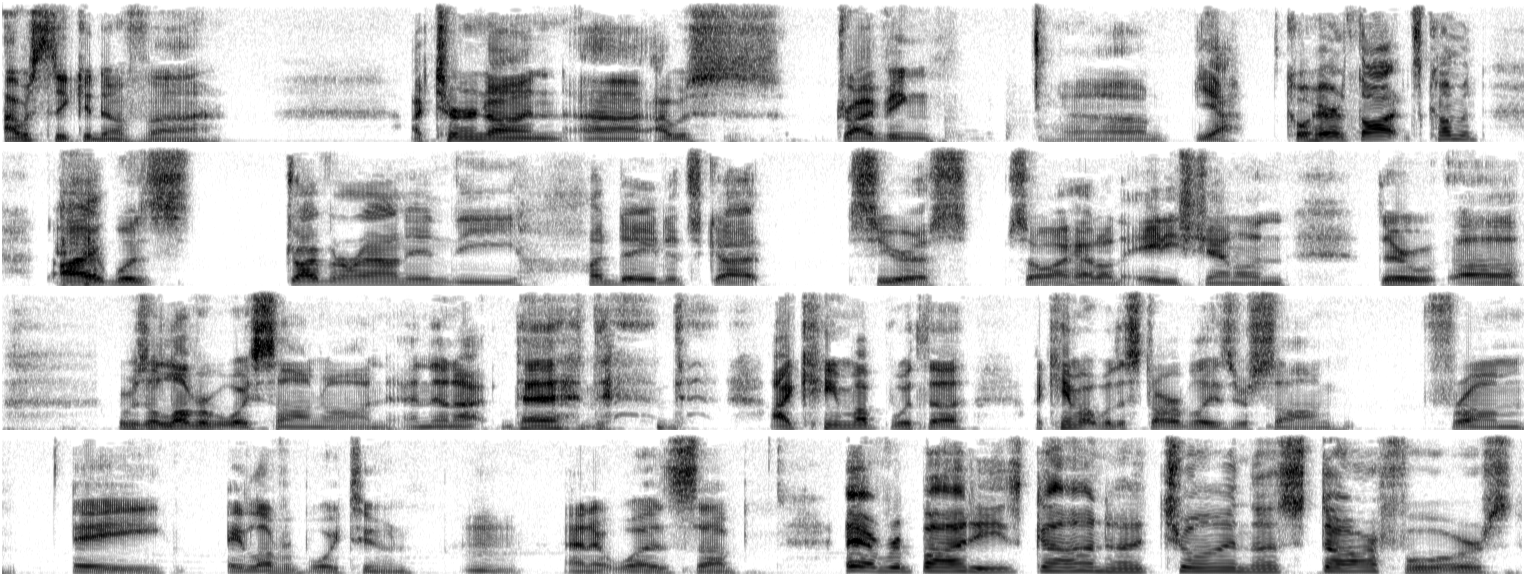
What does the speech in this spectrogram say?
I was thinking of. Uh, I turned on. Uh, I was driving. Um, yeah, coherent thought. It's coming. I was driving around in the Hyundai that's got Sirius, so I had on the '80s channel, and there uh, there was a Loverboy song on, and then I then I came up with a I came up with a Starblazer song from a a Loverboy tune, Mm. and it was. Uh, Everybody's gonna join the Star Force.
